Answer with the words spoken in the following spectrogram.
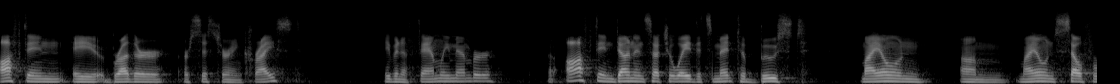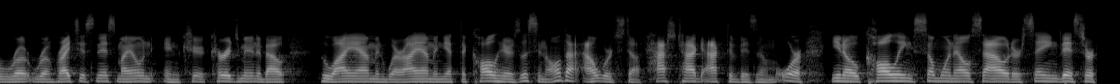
Often a brother or sister in Christ, even a family member, often done in such a way that's meant to boost my own um, my own self righteousness, my own encouragement about who I am and where I am. And yet the call here is listen, all that outward stuff, hashtag activism, or, you know, calling someone else out or saying this or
